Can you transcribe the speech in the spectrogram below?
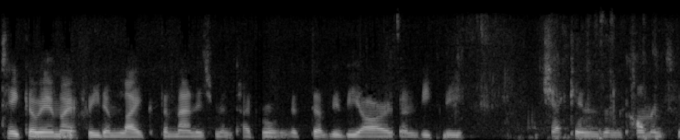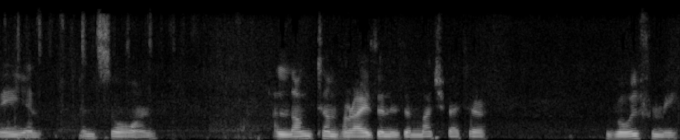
take away my freedom, like the management type role with WBRs and weekly check ins and commentary and, and so on. A long term horizon is a much better role for me.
